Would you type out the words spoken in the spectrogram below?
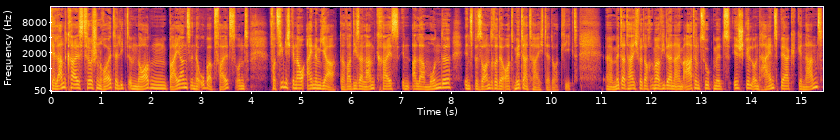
Der Landkreis Tirschenreuth, liegt im Norden Bayerns in der Oberpfalz und vor ziemlich genau einem Jahr, da war dieser Landkreis in aller Munde, insbesondere der Ort Mitterteich, der dort liegt. Äh, Mitterteich wird auch immer wieder in einem Atemzug mit Ischgl und Heinsberg genannt.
